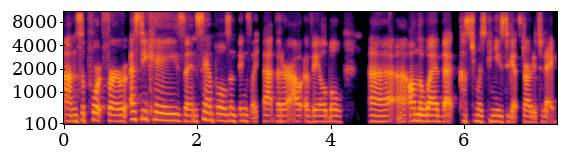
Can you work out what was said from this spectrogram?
um, support for sdks and samples and things like that that are out available uh, uh, on the web that customers can use to get started today.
